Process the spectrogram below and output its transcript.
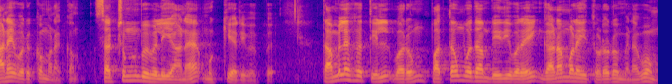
அனைவருக்கும் வணக்கம். சற்று முன்பு வெளியான முக்கிய அறிவிப்பு. தமிழகத்தில் வரும் பத்தொன்பதாம் தேதி வரை கனமழை தொடரும் எனவும்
